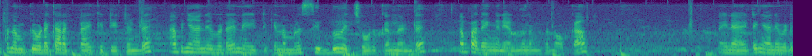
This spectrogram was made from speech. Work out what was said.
അപ്പോൾ നമുക്കിവിടെ കറക്റ്റായി കിട്ടിയിട്ടുണ്ട്. അപ്പോൾ ഞാനിവിടെ നെയ്റ്റിക്ക് നമ്മൾ സിബ് വെച്ച് കൊടുക്കുന്നുണ്ട്. അപ്പോൾ അതെങ്ങനെയാണെന്ന് നമുക്ക് നോക്കാം. അതിനായിട്ട് ഞാനിവിടെ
